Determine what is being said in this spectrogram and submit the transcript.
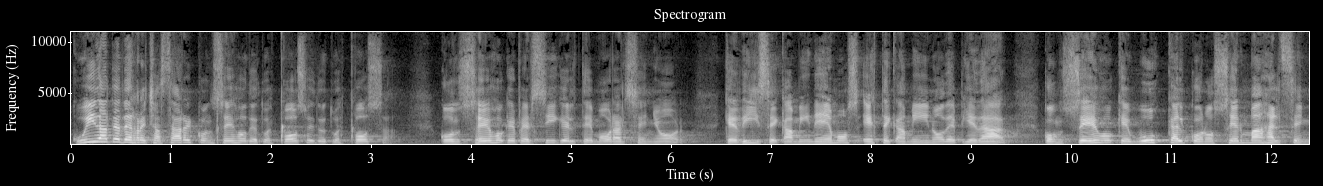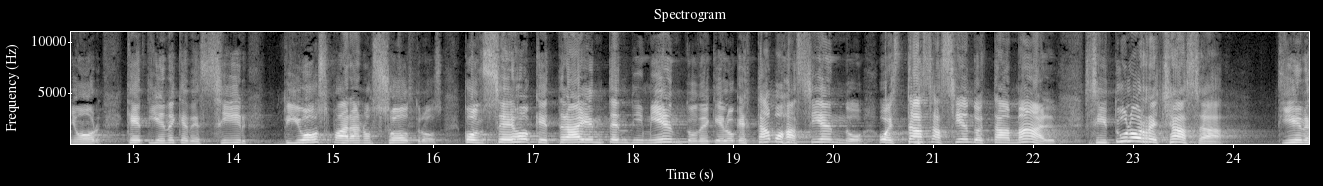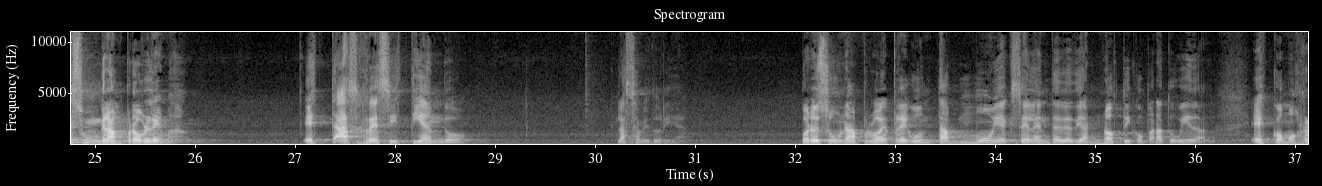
Cuídate de rechazar el consejo de tu esposo y de tu esposa. Consejo que persigue el temor al Señor, que dice, caminemos este camino de piedad. Consejo que busca el conocer más al Señor, que tiene que decir Dios para nosotros. Consejo que trae entendimiento de que lo que estamos haciendo o estás haciendo está mal. Si tú lo rechazas, tienes un gran problema. Estás resistiendo la sabiduría. Por eso una pregunta muy excelente de diagnóstico para tu vida es cómo,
